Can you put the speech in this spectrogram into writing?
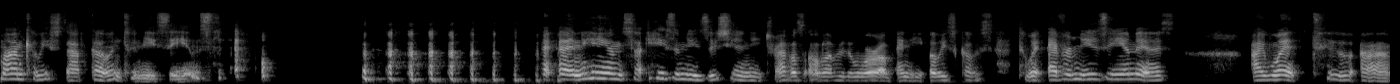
Mom, can we stop going to museums? A- And he himself, he's a musician, he travels all over the world and he always goes to whatever museum is. I went to uh,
